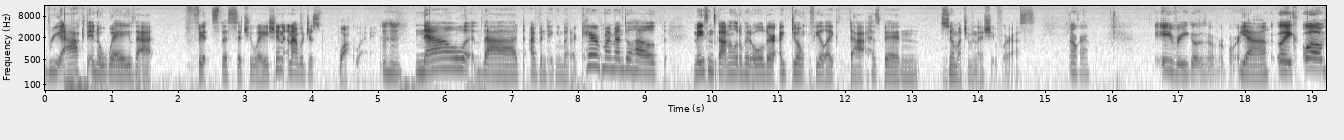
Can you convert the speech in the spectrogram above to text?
react in a way that fits this situation and I would just walk away. Mm-hmm. Now that I've been taking better care of my mental health, Mason's gotten a little bit older, I don't feel like that has been so much of an issue for us. Okay. Avery goes overboard. Yeah. like well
